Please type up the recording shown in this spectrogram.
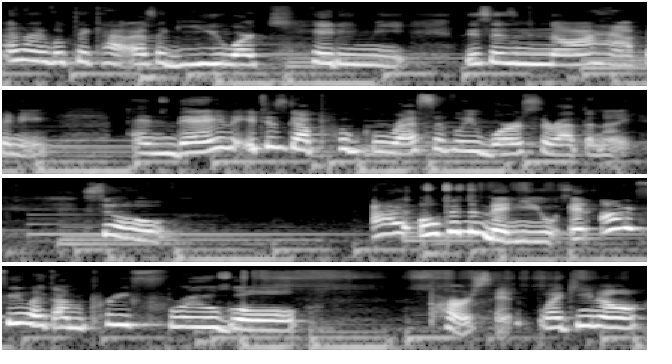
And I looked at Kat, I was like, You are kidding me. This is not happening. And then it just got progressively worse throughout the night. So I opened the menu and I feel like I'm a pretty frugal person. Like, you know,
